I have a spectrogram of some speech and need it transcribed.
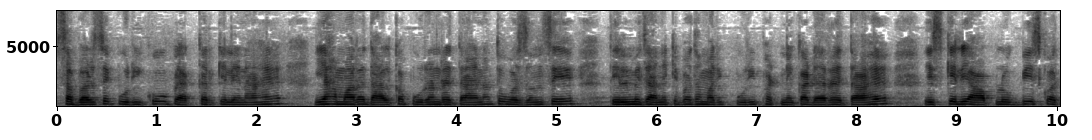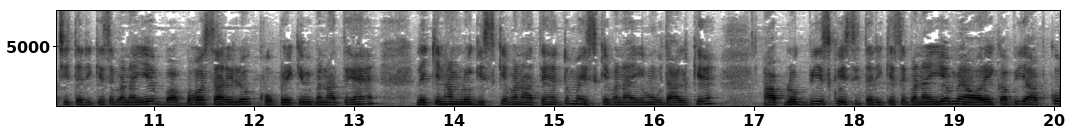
सब्र से पूरी को पैक करके लेना है। यह हमारा दाल का पूरन रहता है ना तो वज़न से तेल में जाने के बाद हमारी पूरी फटने का डर रहता है। इसके लिए आप लोग भी इसको अच्छी तरीके से बनाइए। बहुत सारे लोग खोपरे के भी बनाते हैं, लेकिन हम लोग इसके बनाते हैं तो मैं इसके बनाई हूँ दाल के। आप लोग भी इसको इसी तरीके से बनाइए। मैं और एक अभी आपको,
